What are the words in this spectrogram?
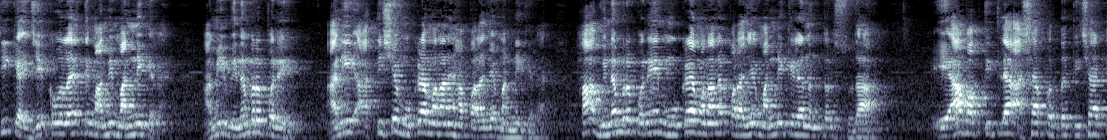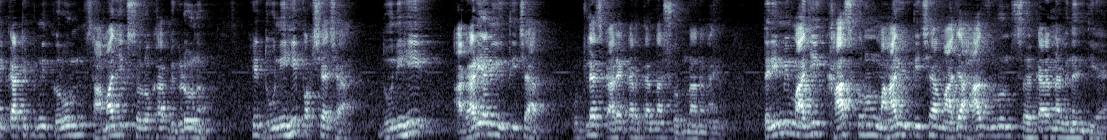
ठीक आहे जे कौल आहे ते आम्ही मान्य केलं आहे आम्ही विनम्रपणे आणि अतिशय मोकळ्या मनाने हा पराजय मान्य केला आहे हा विनम्रपणे मोकळ्या मनाने पराजय मान्य केल्यानंतर सुद्धा या बाबतीतल्या अशा पद्धतीच्या टीकाटिप्पणी करून सामाजिक सलोखा बिघडवणं हे दोन्हीही पक्षाच्या दोन्हीही आघाडी आणि युतीच्या कुठल्याच कार्यकर्त्यांना शोधणारं नाही. तरी मी माझी खास करून महायुतीच्या माझ्या हात जोडून सहकाऱ्यांना विनंती आहे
